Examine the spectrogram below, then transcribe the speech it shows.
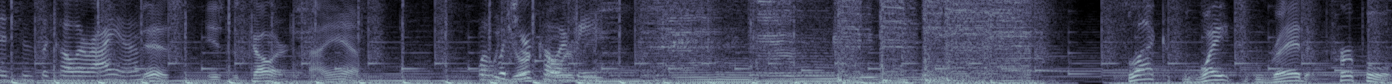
This is the color I am. This is the color I am. What, would your, color, be? Black, white, red, purple,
